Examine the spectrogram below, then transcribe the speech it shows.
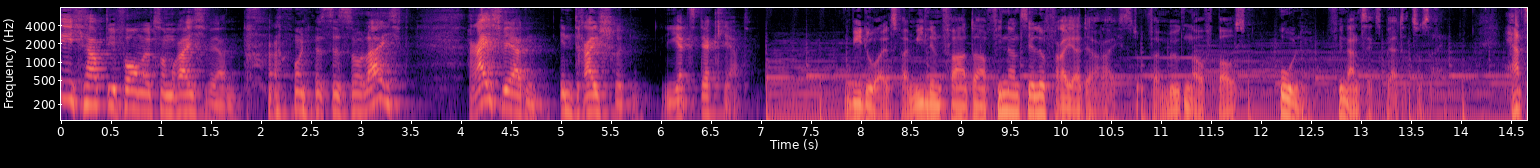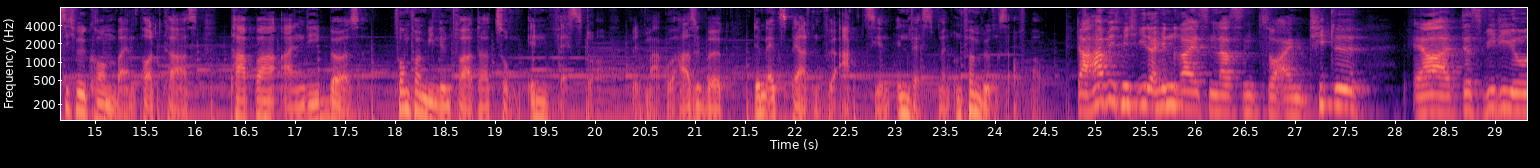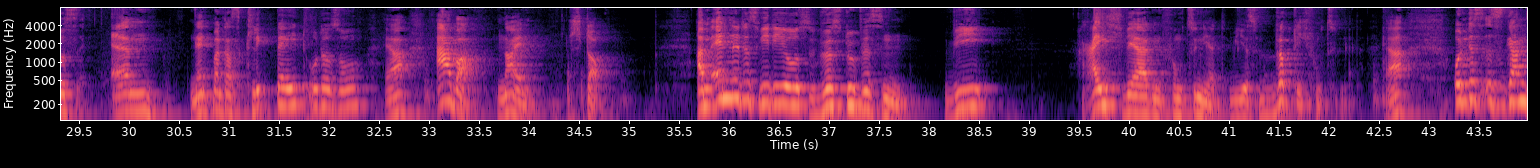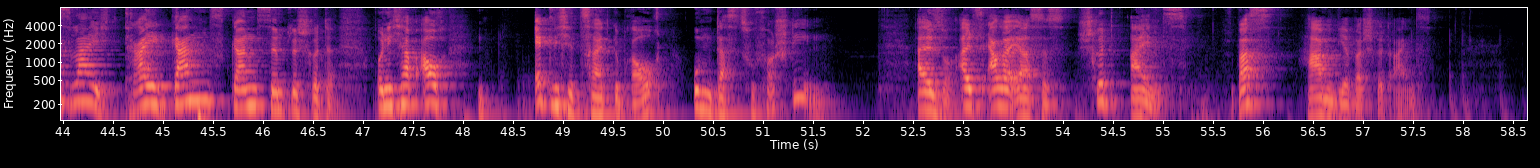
Ich habe die Formel zum Reichwerden. Und es ist so leicht. Reich werden in drei Schritten. Jetzt erklärt. Wie du als Familienvater finanzielle Freiheit erreichst und Vermögen aufbaust, ohne Finanzexperte zu sein. Herzlich willkommen beim Podcast Papa an die Börse. Vom Familienvater zum Investor mit Marco Haselberg, dem Experten für Aktien, Investment und Vermögensaufbau. Da habe ich mich wieder hinreißen lassen zu einem Titel ja, des Videos. Ähm, nennt man das Clickbait oder so? Ja, aber nein, stopp. Am Ende des Videos wirst du wissen, wie reich werden funktioniert, wie es wirklich funktioniert. Ja, und es ist ganz leicht. Drei ganz, ganz simple Schritte. Und ich habe auch etliche Zeit gebraucht, um das zu verstehen. Also, als allererstes, Schritt eins. Was haben wir bei Schritt eins?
